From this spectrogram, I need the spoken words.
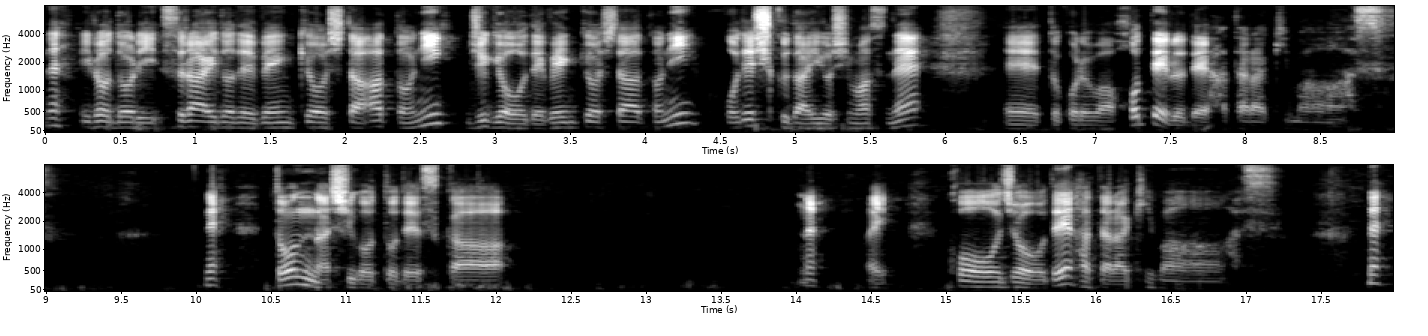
ね、彩り、スライドで勉強した後に、授業で勉強した後に、ここで宿題をしますね。えっ、と、これはホテルで働きます。ね、どんな仕事ですか？ね、はい。工場で働きます。ね、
